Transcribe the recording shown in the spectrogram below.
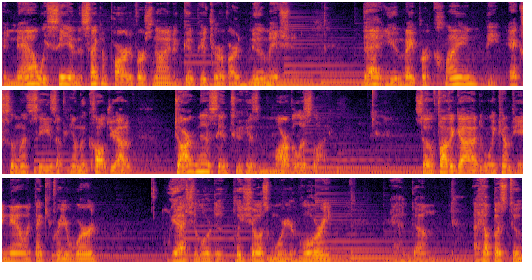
and now we see in the second part of verse 9 a good picture of our new mission that you may proclaim the excellencies of him who called you out of darkness into his marvelous light. So, Father God, we come to you now and thank you for your word. We ask you, Lord, to please show us more of your glory and um, help us to,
